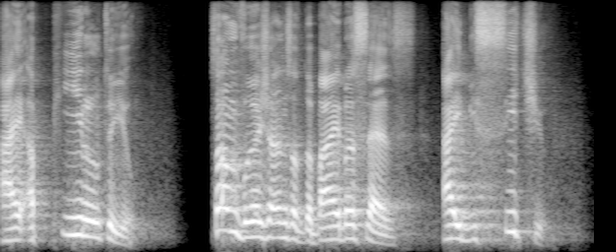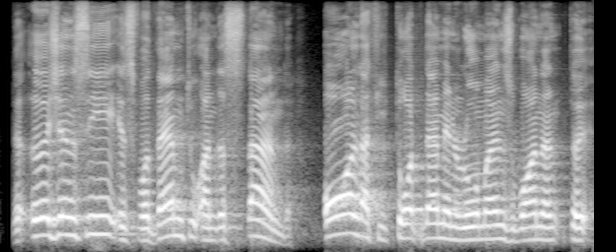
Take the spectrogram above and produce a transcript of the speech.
I appeal to you. Some versions of the Bible says, I beseech you. The urgency is for them to understand all that he taught them in Romans 1 and to,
